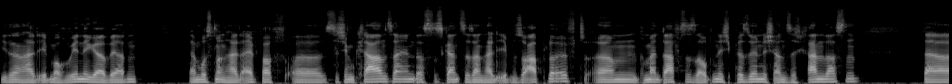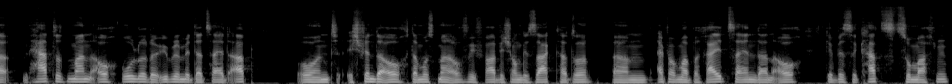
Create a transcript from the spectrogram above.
die dann halt eben auch weniger werden. Da muss man halt einfach äh, sich im Klaren sein, dass das Ganze dann halt eben so abläuft. Ähm, man darf das auch nicht persönlich an sich ranlassen. Da härtet man auch wohl oder übel mit der Zeit ab. Und ich finde auch, da muss man auch, wie Fabi schon gesagt hatte, ähm, einfach mal bereit sein, dann auch gewisse Cuts zu machen,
